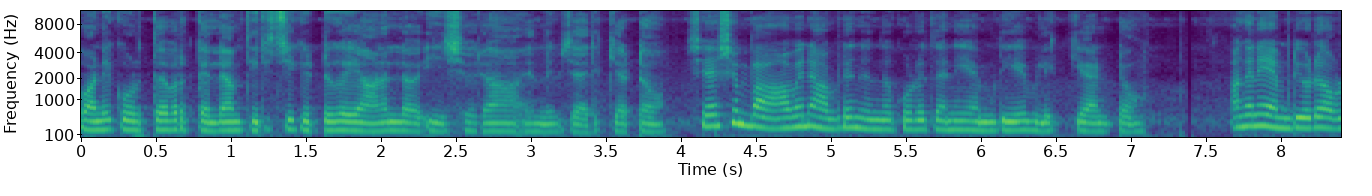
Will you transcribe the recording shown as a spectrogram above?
പണി കൊടുത്തവർക്കെല്ലാം തിരിച്ചു കിട്ടുകയാണല്ലോ ഈശ്വര എന്ന് വിചാരിക്കുക കേട്ടോ ശേഷം ഭാവന അവിടെ നിന്ന് നിന്നുകൊണ്ട് തന്നെ എം ഡിയെ വിളിക്കുകയാണ് കേട്ടോ അങ്ങനെ എം ഡിയോട് അവൾ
